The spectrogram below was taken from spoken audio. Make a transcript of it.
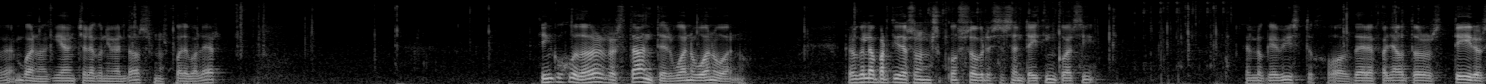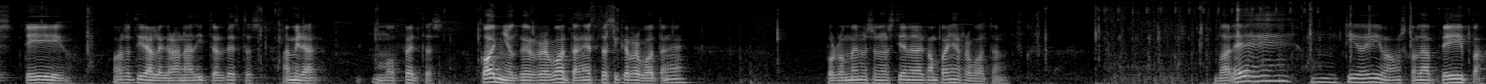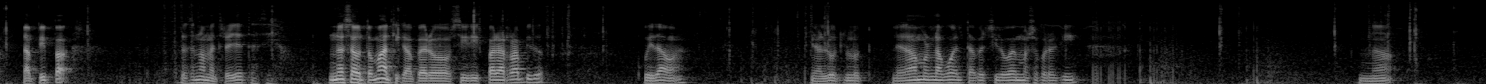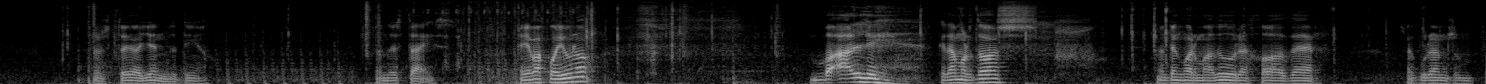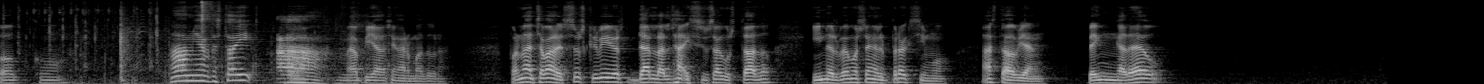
ver, bueno, aquí hay un chaleco nivel 2. Nos puede valer. Cinco jugadores restantes. Bueno, bueno, bueno. Creo que la partida son sobre 65 así. Es lo que he visto. Joder, he fallado todos los tiros, tío. Vamos a tirarle granaditas de estas. Ah, mira. Mofetas. Coño, que rebotan. Estas sí que rebotan, ¿eh? Por lo menos en las tiendas de la campaña rebotan. Vale. Un tío ahí. Vamos con la pipa. La pipa... Parece una metralleta, tío. No es automática, pero si dispara rápido... Cuidado, ¿eh? Mira, loot, loot. Le damos la vuelta a ver si lo vemos por aquí. No. Lo estoy oyendo, tío. ¿Dónde estáis? Ahí abajo hay uno. Vale. Quedamos dos. No tengo armadura, joder. Vamos a curarnos un poco. Ah, mierda, está ahí. Ah, me ha pillado sin armadura. Pues nada, chavales, suscribíos, darle al like si os ha gustado. Y nos vemos en el próximo. Ha estado bien. Venga, Deu.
